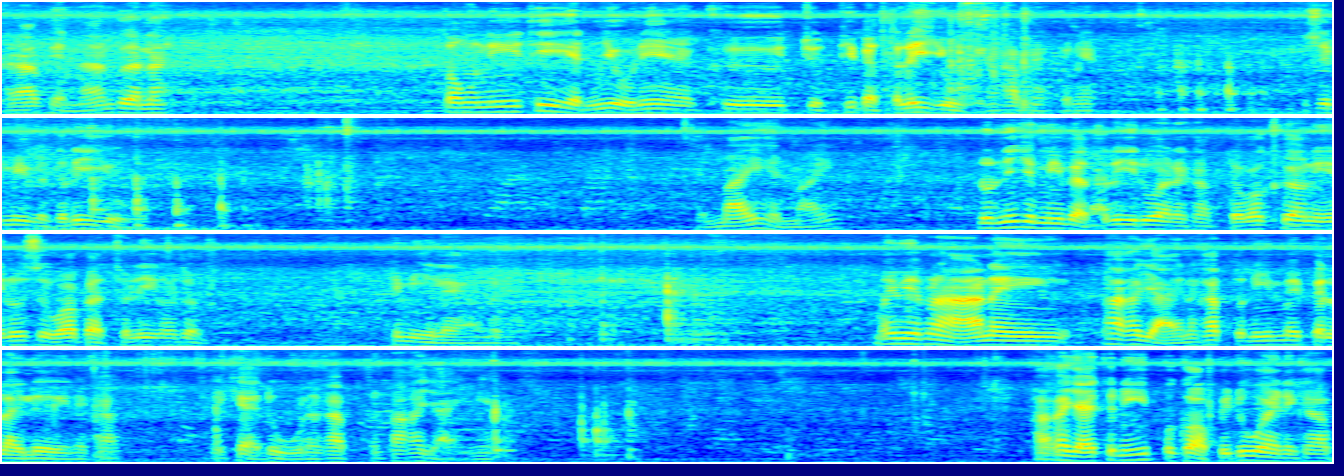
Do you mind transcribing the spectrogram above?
นะครับเห็นนะเพื่อนนะ ตรงนี้ที่เห็นอยู่นี่คือจุดที่แบตเตอรี่อยู่นะครับเนี่ยตรงนี้จะมีแบตเตอรี่อยู่ เห็นไหมเห็นไหมรุ่นนี้จะมีแบตเตอรี่ด้วยนะครับ แต่ว่าเครื่องนี้รู้สึกว่าแบตเตอรี่เขาจะไม่มีแล้วนะครับไม่มีปัญหาในภาคขยายนะครับ ตัวนี้ไม่เป็นไรเลยนะครับให้แกะดูนะครับเป็นภาคขยายเนี่ยภาคขยายตัวนี้ประกอบไปด้วยนะครับ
